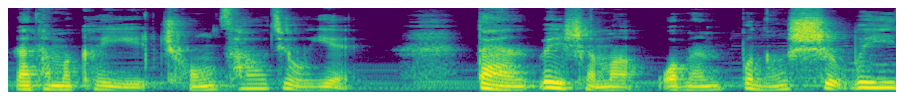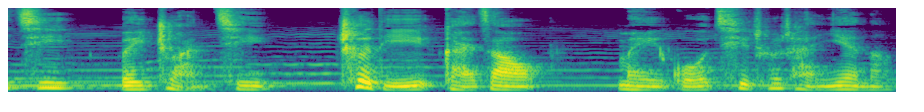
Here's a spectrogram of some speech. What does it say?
让他们可以重操旧业。但为什么我们不能视危机为转机，彻底改造美国汽车产业呢？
